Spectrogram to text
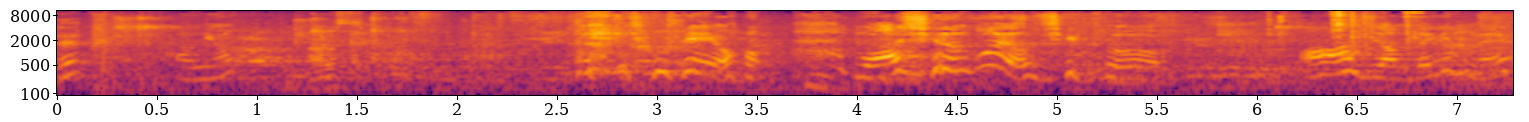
해? 아니요? 알았어. 주세요. 뭐 하시는 거예요, 지금? 아, 진짜 안 되겠네.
